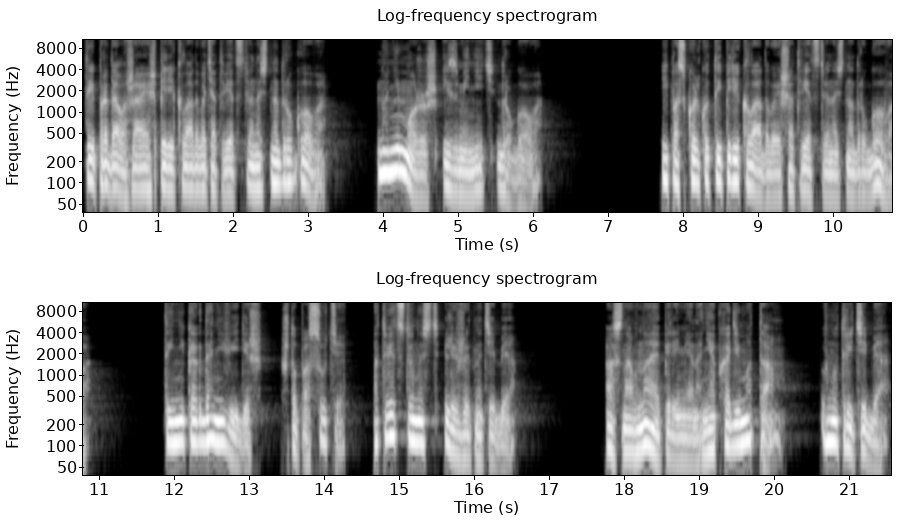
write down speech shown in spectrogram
Ты продолжаешь перекладывать ответственность на другого, но не можешь изменить другого. И поскольку ты перекладываешь ответственность на другого, ты никогда не видишь, что по сути ответственность лежит на тебе. Основная перемена необходима там, внутри тебя.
